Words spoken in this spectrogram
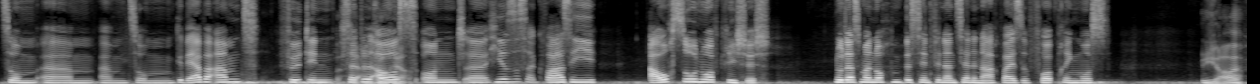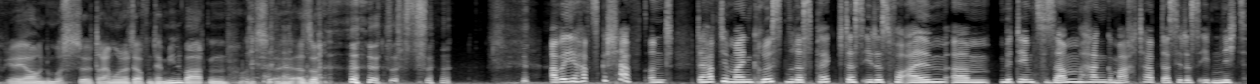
zum, ähm, ähm, zum Gewerbeamt, füllt den Zettel einfach, aus ja. und äh, hier ist es quasi auch so, nur auf Griechisch. Nur, dass man noch ein bisschen finanzielle Nachweise vorbringen muss. Ja, ja, ja. Und du musst äh, drei Monate auf den Termin warten. Und, äh, also, Aber ihr habt es geschafft. Und da habt ihr meinen größten Respekt, dass ihr das vor allem ähm, mit dem Zusammenhang gemacht habt, dass ihr das eben nicht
